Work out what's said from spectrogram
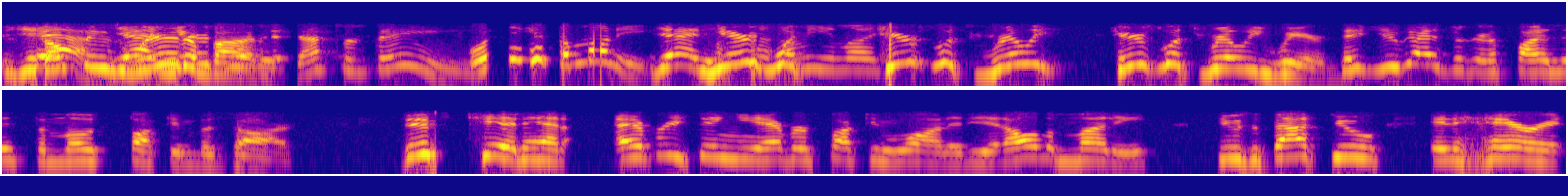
Yeah, Something's yeah, weird here's about what- it. That's the thing. Where did he get the money? Yeah, and here's what I mean, like, here's what's really here's what's really weird. That you guys are gonna find this the most fucking bizarre. This kid had everything he ever fucking wanted. He had all the money. He was about to inherit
